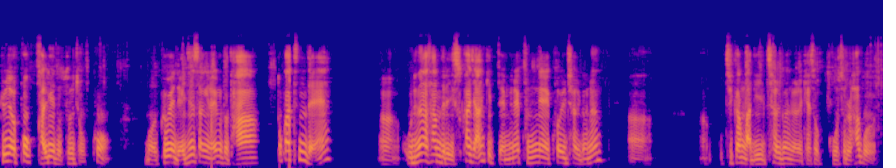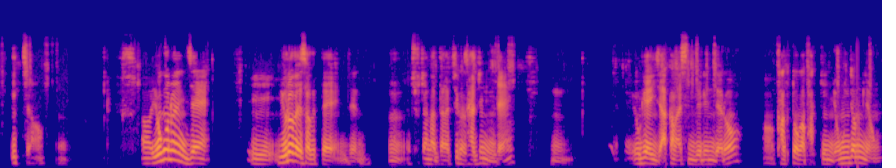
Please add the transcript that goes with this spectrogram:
균열폭 관리에도 더 좋고, 뭐, 그 외 내진성이나 이런 것도 다 똑같은데, 어, 우리나라 사람들이 익숙하지 않기 때문에 국내 코일 철거는, 어, 어, 직각 마디 철근을 계속 고수를 하고 있죠. 어, 요거는 이제 이 유럽에서 그때 이제 음, 출장 갔다가 찍은 사진인데, 음, 요게 이제 아까 말씀드린 대로 어, 각도가 바뀐 용접용,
